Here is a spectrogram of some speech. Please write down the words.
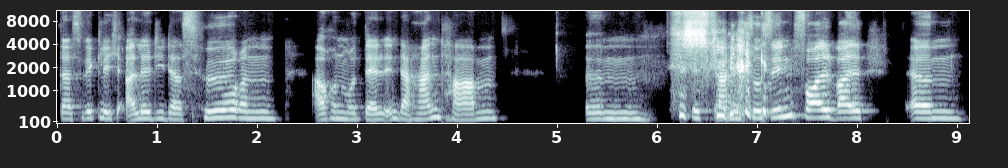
dass wirklich alle, die das hören, auch ein Modell in der Hand haben, ähm, ist gar nicht so sinnvoll, weil, ähm,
